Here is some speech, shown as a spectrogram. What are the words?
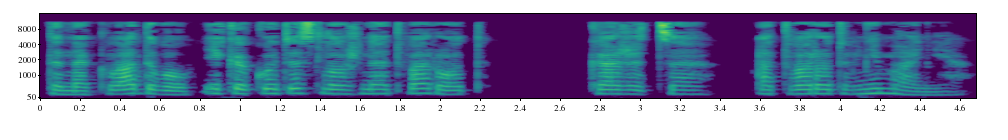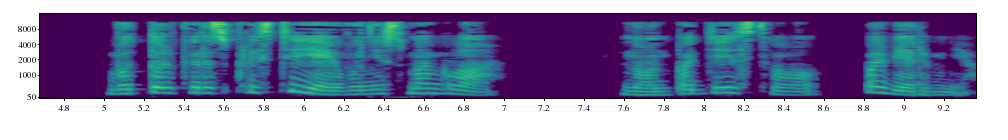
ты накладывал и какой-то сложный отворот. Кажется, отворот внимания. Вот только расплести я его не смогла. Но он подействовал, поверь мне.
